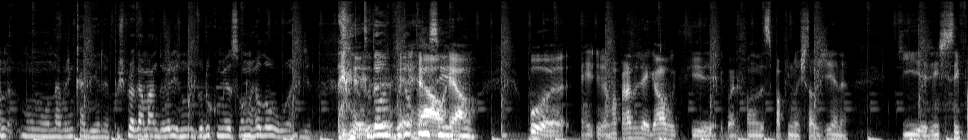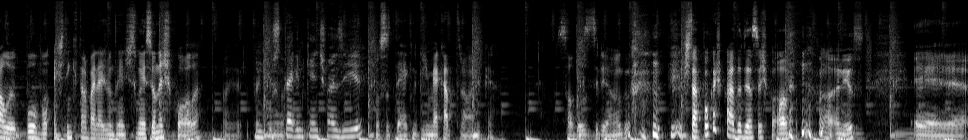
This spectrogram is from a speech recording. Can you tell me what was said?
na, no- na brincadeira. Pros programadores, no- tudo começou no Hello World. Tudo é tudo é o real, real. Pô, é é uma parada legal que, agora falando desse papo de nostalgia, né? Que a gente sempre falou, pô, a gente tem que trabalhar junto. A gente se conheceu na escola. Foi Um curso técnico que a gente fazia. curso técnico de mecatrônica. Saudoso Triângulo. Está a poucas quadras dessa escola, falando nisso. É,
